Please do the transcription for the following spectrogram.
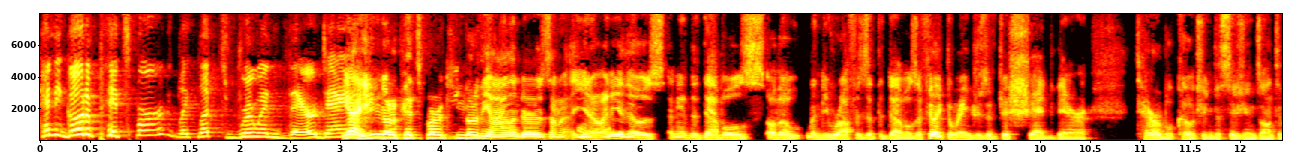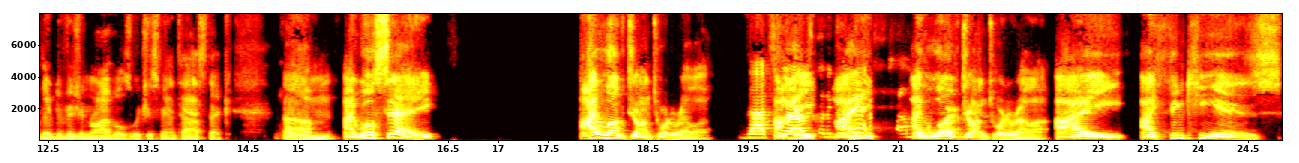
Can he go to Pittsburgh? Like let's ruin their day. Yeah, he can go to Pittsburgh, he can go to the Islanders, and you know, any of those, any of the Devils, although Lindy Ruff is at the Devils. I feel like the Rangers have just shed their terrible coaching decisions onto their division rivals, which is fantastic. Um, I will say I love John Tortorella. That's where I, I was going to go I, next. I love John Tortorella. I I think he is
